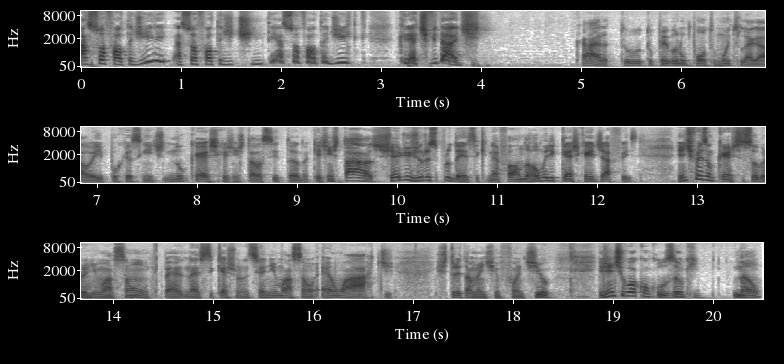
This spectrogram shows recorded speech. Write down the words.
A sua falta de a sua falta de tinta e a sua falta de criatividade. Cara, tu, tu pegou num ponto muito legal aí, porque é o seguinte, no cast que a gente tava citando aqui, a gente tá cheio de jurisprudência aqui, né? Falando do home de cast que a gente já fez. A gente fez um cast sobre uhum. animação, que né, se questionando se animação é uma arte estritamente infantil, e a gente chegou à conclusão que não,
